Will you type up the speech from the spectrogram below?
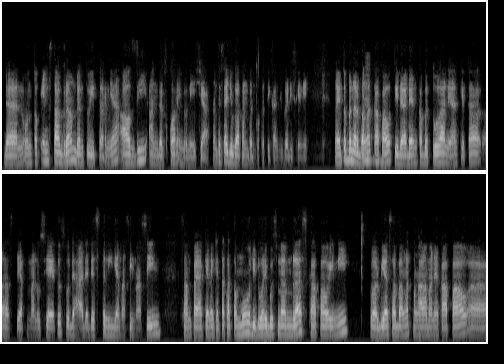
Dan untuk Instagram dan Twitternya Alzi underscore Indonesia. Nanti saya juga akan bantu ketikan juga di sini. Nah itu benar banget mm-hmm. Kapau, tidak ada yang kebetulan ya. Kita uh, setiap manusia itu sudah ada destininya masing-masing. Sampai akhirnya kita ketemu di 2019 Kapau ini luar biasa banget pengalamannya Kapau. Uh,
